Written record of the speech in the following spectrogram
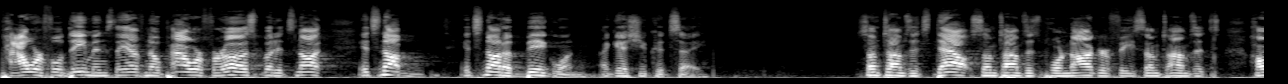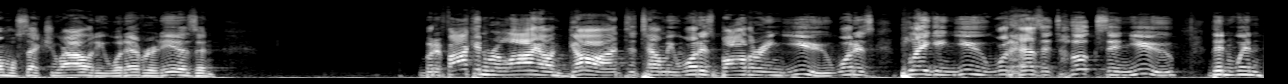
powerful demons. They have no power for us, but it's not, it's not, it's not a big one, I guess you could say. Sometimes it's doubt, sometimes it's pornography, sometimes it's homosexuality, whatever it is. And but if I can rely on God to tell me what is bothering you, what is plaguing you, what has its hooks in you, then when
